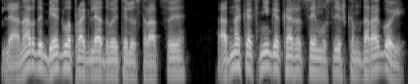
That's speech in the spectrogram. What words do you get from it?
Леонардо бегло проглядывает иллюстрации, однако книга кажется ему слишком дорогой,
